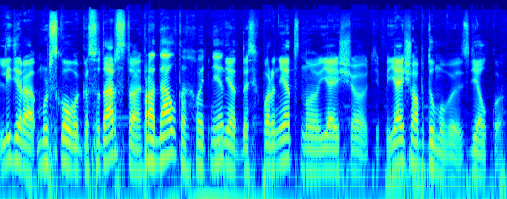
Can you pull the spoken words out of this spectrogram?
Лидера мужского государства... Продал-то хоть нет? Нет, до сих пор нет, но я еще, типа, я еще обдумываю сделку.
